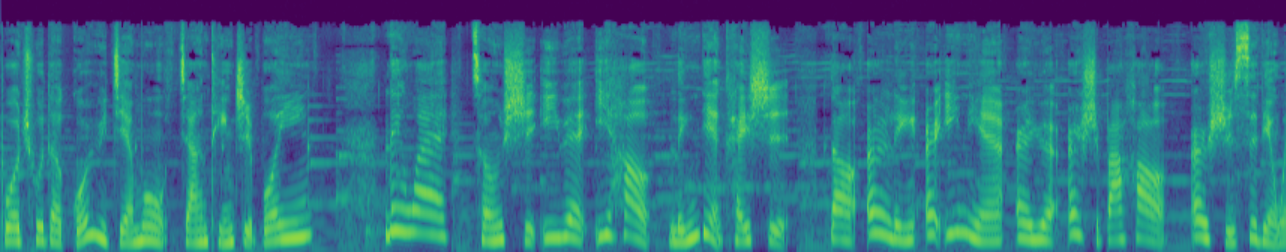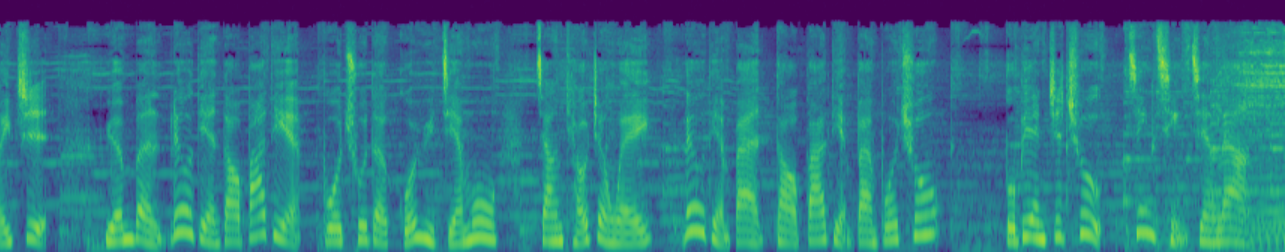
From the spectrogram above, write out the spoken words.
播出的国语节目将停止播音。另外，从十一月一号零点开始，到二零二一年二月二十八号二十四点为止，原本六点到八点播出的国语节目将调整为六点半到八点半播出。不便之处，敬请见谅。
